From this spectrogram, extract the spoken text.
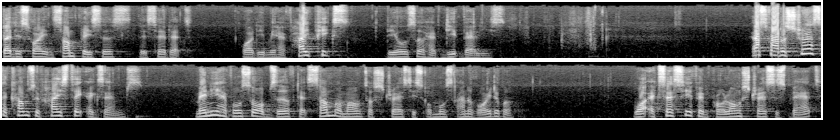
That is why in some places they say that while they may have high peaks, they also have deep valleys. As for the stress that comes with high stake exams, many have also observed that some amount of stress is almost unavoidable. While excessive and prolonged stress is bad,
